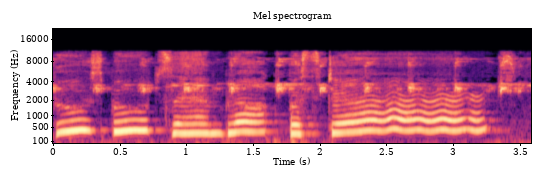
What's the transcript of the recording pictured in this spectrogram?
Booze, boobs, and blockbusters.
